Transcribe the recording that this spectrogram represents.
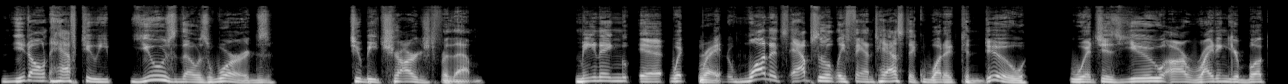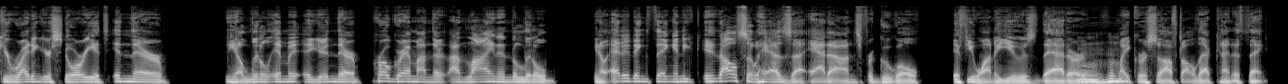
you don't have to use those words to be charged for them. Meaning, it, which, Right. one, it's absolutely fantastic what it can do, which is you are writing your book, you're writing your story, it's in their, you know, little image, you're in their program on their online in the little you know, editing thing. And it also has uh, add ons for Google if you want to use that or Mhm. Microsoft, all that kind of thing.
